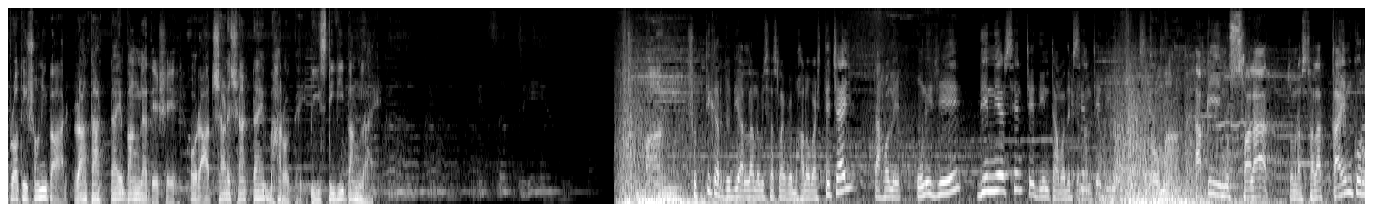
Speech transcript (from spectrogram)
প্রতি শনিবার রাত আটটায় বাংলাদেশে ও রাত সাড়ে সাতটায় ভারতে। পিস টিভি বাংলায়। মান। সত্যিকার যদি আল্লাহ নবী সাল্লামকে ভালোবাসতে চাই তাহলে উনি যে দিন নিয়ে আসছেন সেই দিনটা আমাদের তোমরা সালাত কায়েম করো।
